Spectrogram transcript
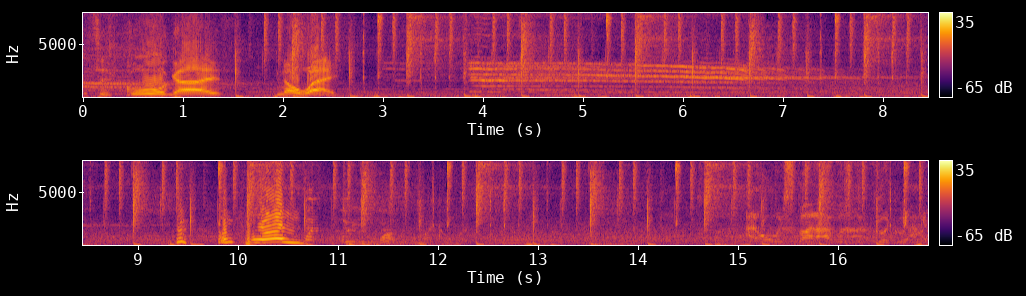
This is cool, guys. No way. I'm flying. Do you want, Michael? I always thought I was the good guy.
